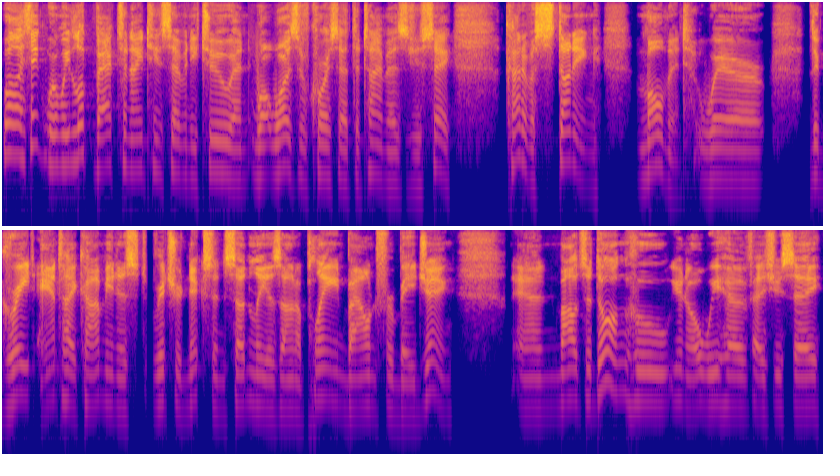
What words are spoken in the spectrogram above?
Well, I think when we look back to 1972 and what was, of course, at the time, as you say, kind of a stunning moment where the great anti communist Richard Nixon suddenly is on a plane bound for Beijing. And Mao Zedong, who, you know, we have, as you say,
